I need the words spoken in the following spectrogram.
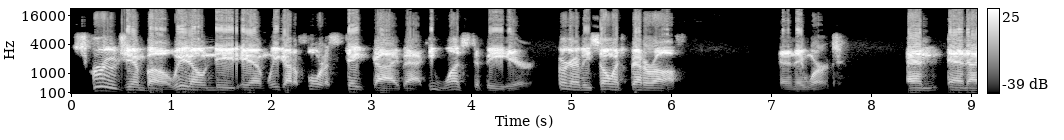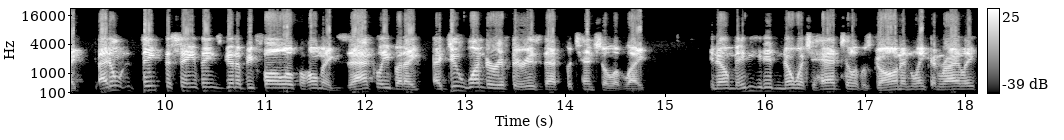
screw Jimbo. We don't need him. We got a Florida State guy back. He wants to be here. We're going to be so much better off. And they weren't. And and I, I don't think the same thing's going to befall Oklahoma exactly, but I, I do wonder if there is that potential of like, you know, maybe you didn't know what you had till it was gone in Lincoln Riley.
